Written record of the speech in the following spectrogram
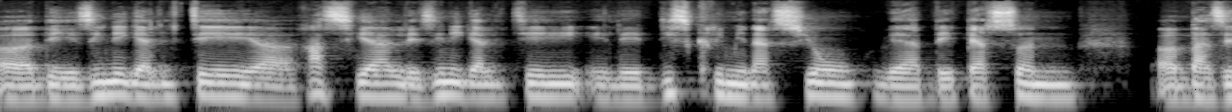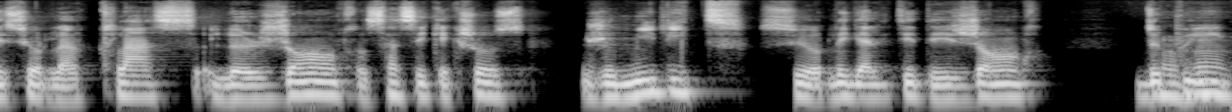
euh, des inégalités euh, raciales, les inégalités et les discriminations vers des personnes euh, basées sur leur classe, le genre, ça c'est quelque chose, je milite sur l'égalité des genres depuis mm-hmm.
